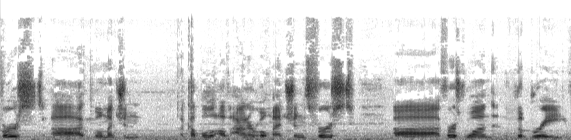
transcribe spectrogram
first, uh, we'll mention a couple of honorable mentions. First, uh, first one, The Brave.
